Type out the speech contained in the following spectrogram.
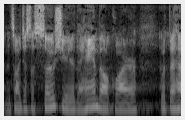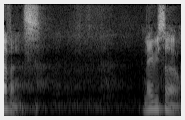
And so I just associated the handbell choir with the heavens. Maybe so.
